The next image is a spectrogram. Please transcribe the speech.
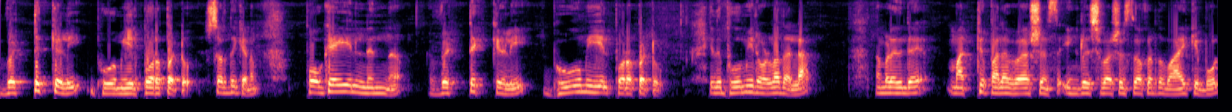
വെട്ടുക്കിളി ഭൂമിയിൽ പുറപ്പെട്ടു. ശ്രദ്ധിക്കണം പുകയിൽ നിന്ന് വെട്ടുക്കിളി ഭൂമിയിൽ പുറപ്പെട്ടു. ഇത് ഭൂമിയിലുള്ളതല്ല നമ്മളിതിന്റെ മറ്റു പല വേർഷൻസ് ഇംഗ്ലീഷ് വേർഷൻസ് ഒക്കെ എടുത്ത് വായിക്കുമ്പോൾ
